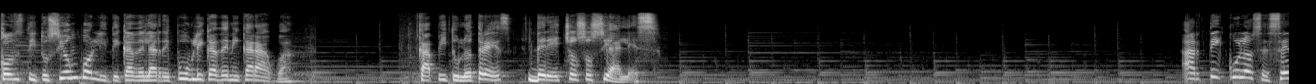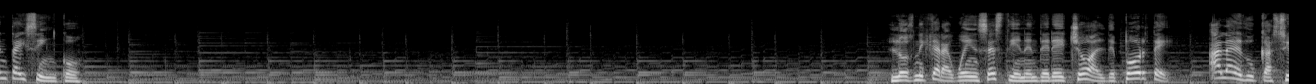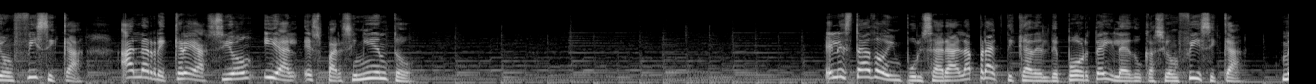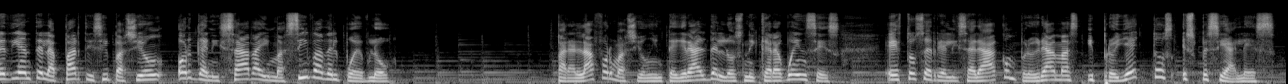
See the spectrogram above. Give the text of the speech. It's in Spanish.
Constitución Política de la República de Nicaragua. Capítulo 3. Derechos sociales. Artículo 65. Los nicaragüenses tienen derecho al deporte, a la educación física, a la recreación y al esparcimiento. El Estado impulsará la práctica del deporte y la educación física mediante la participación organizada y masiva del pueblo. Para la formación integral de los nicaragüenses, esto se realizará con programas y proyectos especiales.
